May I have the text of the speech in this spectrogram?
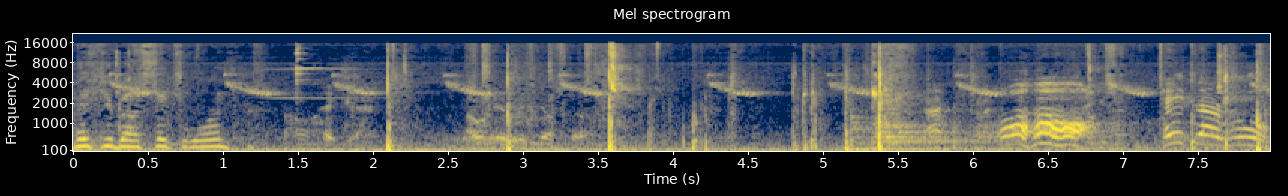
Make you about six one. Oh, hate that rule.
